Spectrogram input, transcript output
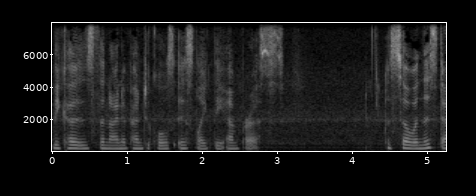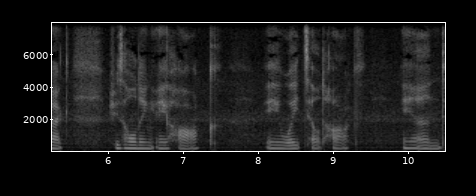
because the Nine of Pentacles is like the Empress. So in this deck, she's holding a hawk, a white tailed hawk, and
